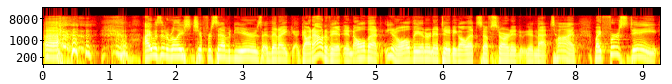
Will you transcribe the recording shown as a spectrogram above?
Uh, I was in a relationship for seven years, and then I got out of it, and all that, you know, all the internet dating, all that stuff started in that time. My first date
